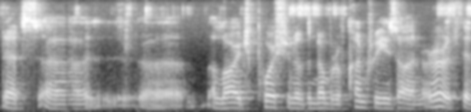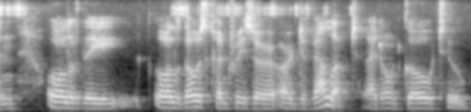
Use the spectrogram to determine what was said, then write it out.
that's uh, uh, a large portion of the number of countries on Earth, and all of the all of those countries are, are developed. I don't go to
